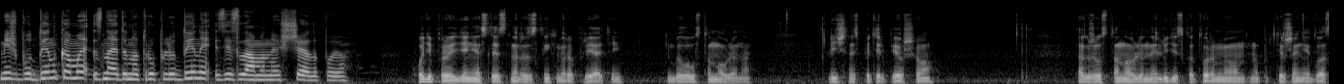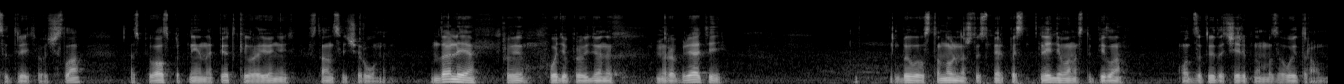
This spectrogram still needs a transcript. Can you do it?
Між будинками знайдено труп людини зі зламаною щелепою. В ходе проведения следственно-розыскных мероприятий было установлено личность потерпевшего, также установлены люди, с которыми он на протяжении 23 числа распивал спиртные напитки в районе станции Червоная. Далее, в ходе проведенных мероприятий было установлено, что смерть последнего наступила от закрытой черепно-мозговой травмы.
